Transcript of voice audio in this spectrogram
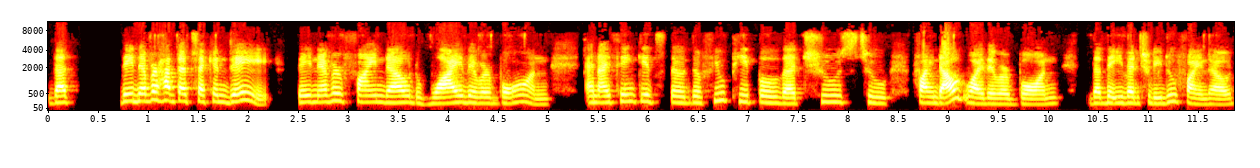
that they never have that second day. They never find out why they were born. And i think it's the the few people that choose to find out why they were born that they eventually do find out.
